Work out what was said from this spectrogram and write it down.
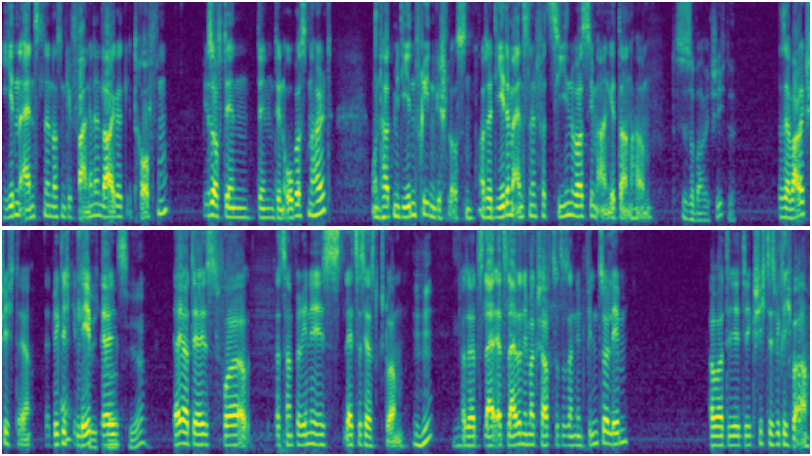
jeden Einzelnen aus dem Gefangenenlager getroffen, bis auf den, den, den Obersten halt, und hat mit jedem Frieden geschlossen. Also hat jedem Einzelnen verziehen, was sie ihm angetan haben. das ist eine wahre Geschichte. Das ist eine wahre Geschichte, ja. Der hat wirklich Echt? gelebt. Der ist, ja. ja, ja, der ist vor. Der Zamperini ist letztes Jahr erst gestorben. Mhm. Also er hat es leider nicht mehr geschafft, sozusagen den Film zu erleben. Aber die, die Geschichte ist wirklich wahr.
